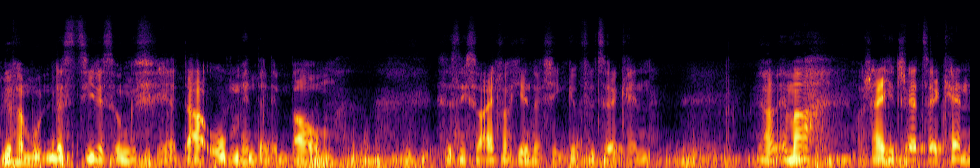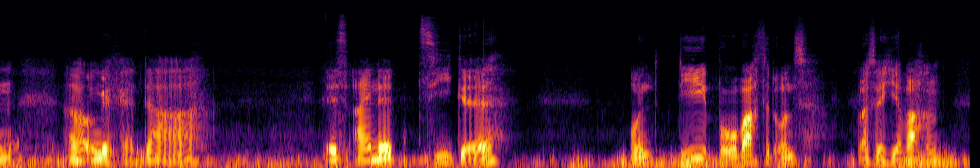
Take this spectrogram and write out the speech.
Wir vermuten, das Ziel ist ungefähr da oben hinter dem Baum. Es ist nicht so einfach, hier einen richtigen Gipfel zu erkennen. Wir haben immer, wahrscheinlich jetzt schwer zu erkennen, aber ungefähr da ist eine Ziege und die beobachtet uns, was wir hier machen.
